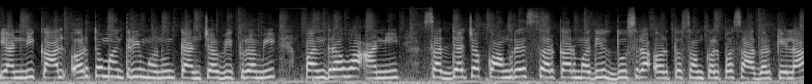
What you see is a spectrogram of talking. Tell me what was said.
यांनी काल अर्थमंत्री म्हणून त्यांच्या विक्रमी पंधरावा आणि सध्याच्या काँग्रेस सरकारमधील दुसरा अर्थसंकल्प सादर केला.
